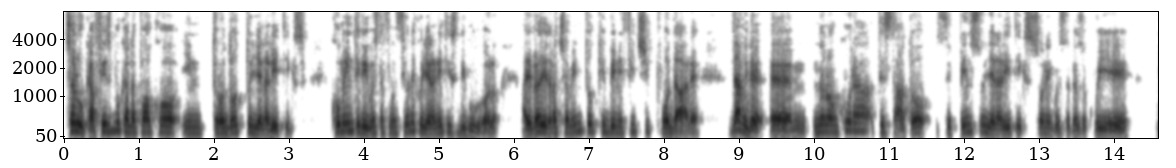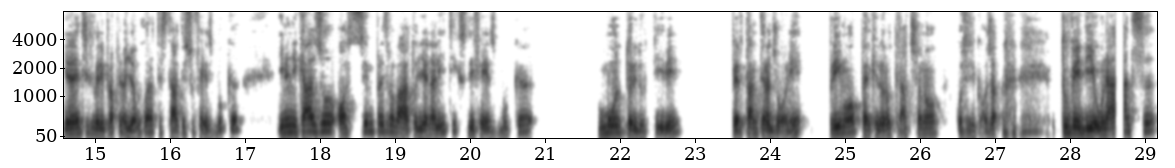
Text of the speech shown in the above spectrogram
Ciao Luca, Facebook ha da poco introdotto gli analytics. Come integri questa funzione con gli analytics di Google? A livello di tracciamento, che benefici può dare? Davide, ehm, non ho ancora testato se penso gli analytics sono in questo caso qui gli analytics veri e propri non li ho ancora testati su Facebook. In ogni caso, ho sempre trovato gli analytics di Facebook molto riduttivi per tante ragioni. Primo, perché loro tracciano qualsiasi cosa. tu vedi una ads,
